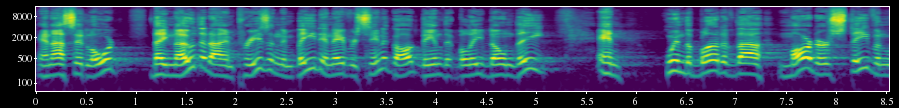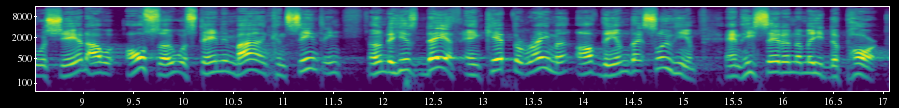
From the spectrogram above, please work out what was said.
And I said, Lord, they know that I imprisoned and beat in every synagogue them that believed on thee. And when the blood of thy martyr Stephen was shed, I also was standing by and consenting unto his death, and kept the raiment of them that slew him. And he said unto me, Depart,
